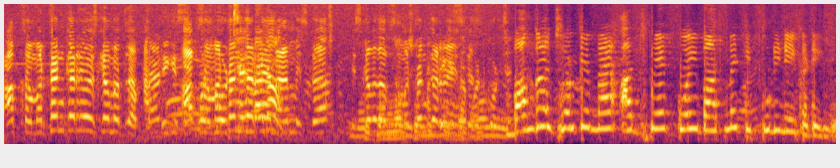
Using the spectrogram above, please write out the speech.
आप समर्थन कर रहे हो इसका मतलब? आप समर्थन कर रहे हैं इसका? इसका मतलब समर्थन कर रहे हैं बंगाल छोड़ के मैं आज पे कोई बात में टिप्पणी नहीं कटेंगे।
